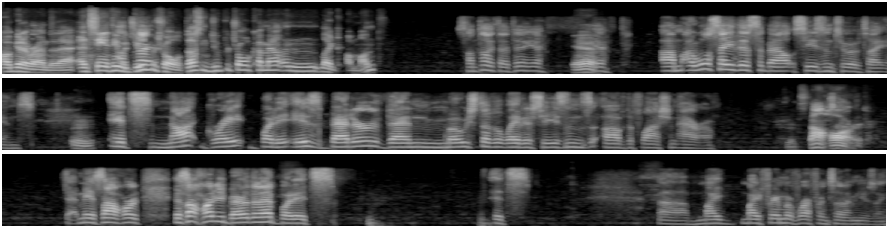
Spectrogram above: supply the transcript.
I'll get around to that. And same thing I'll with Doom Patrol. Doesn't Doom Patrol come out in like a month? Something like that, too. Yeah. Yeah. yeah. Um, I will say this about season two of Titans. Mm. It's not great, but it is better than most of the later seasons of The Flash and Arrow. It's not hard. I mean, it's not hard. It's not hard to be better than that, but it's it's uh, my my frame of reference that I'm using.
